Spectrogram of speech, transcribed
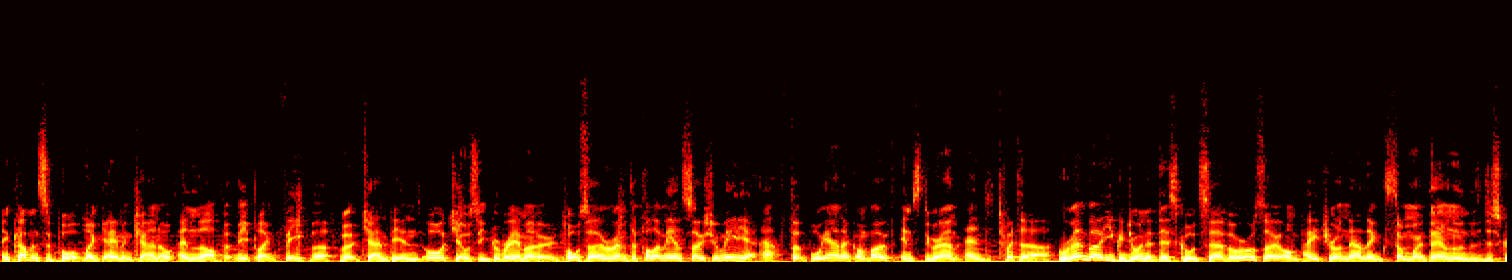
and come and support my gaming channel and laugh at me playing FIFA, FUT Champions or Chelsea Career Mode. Also, remember to follow me on social media at Football Yannick on both Instagram and Twitter. Remember, you can join the Discord server. We're also on Patreon, that link's somewhere down in the description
